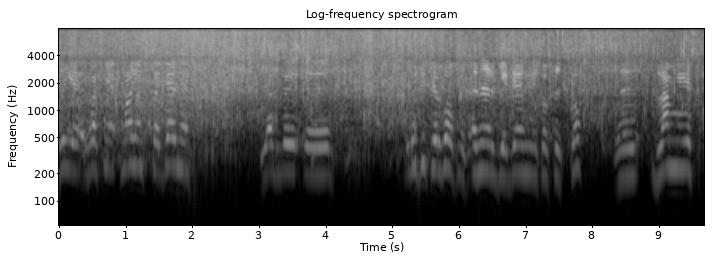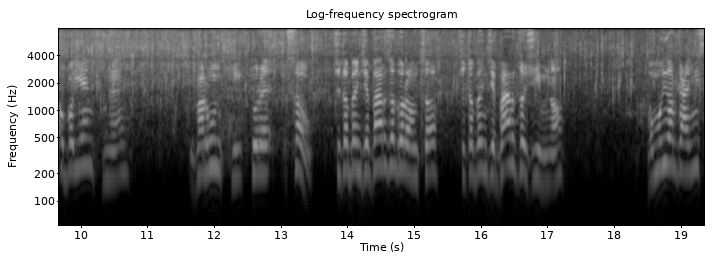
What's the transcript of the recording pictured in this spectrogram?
żyję właśnie mając te geny jakby y, ludzi pierwotnych, energię, geny, to wszystko, y, dla mnie jest obojętne warunki, które są. Czy to będzie bardzo gorąco, czy to będzie bardzo zimno, bo mój organizm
